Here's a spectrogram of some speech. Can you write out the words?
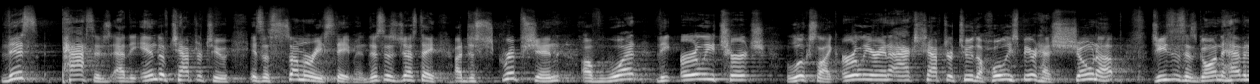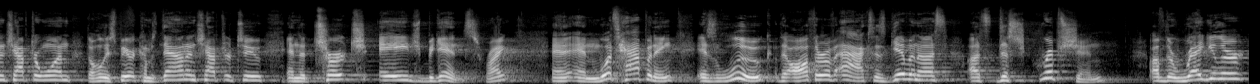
This passage at the end of chapter 2 is a summary statement. This is just a, a description of what the early church looks like. Earlier in Acts chapter 2, the Holy Spirit has shown up. Jesus has gone to heaven in chapter 1. The Holy Spirit comes down in chapter 2, and the church age begins, right? And, and, what's happening is Luke, the author of Acts, has given us a description of the regular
